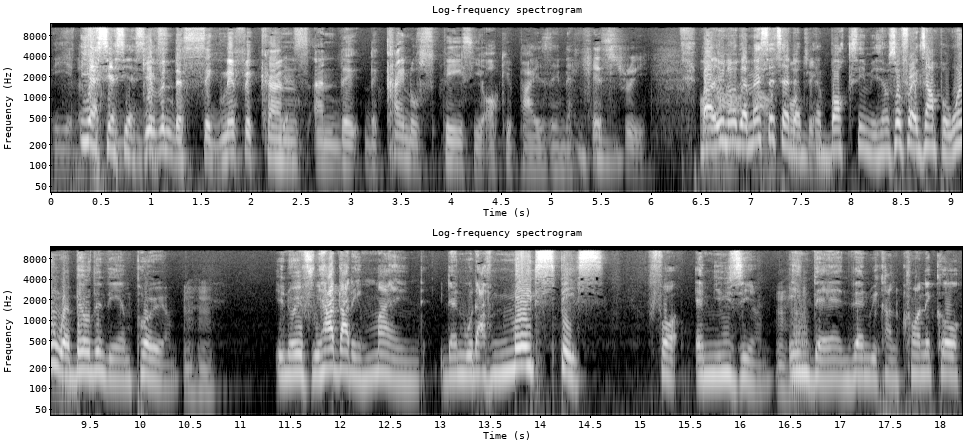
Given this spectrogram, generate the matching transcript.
You know, Yes, yes, yes, Given the significance and the, the kind of space he occupies in the history. But you know, our- the message at the, a boxing museum. So, for example, when we're building the Emporium, Mhm. You know, if we had that in mind, then would have made space for a museum Mhm. in there, and then we can chronicle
